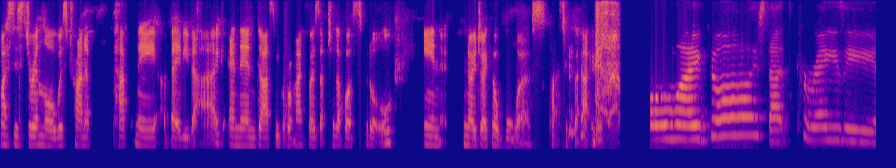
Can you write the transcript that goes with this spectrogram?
my sister-in-law was trying to pack me a baby bag and then Darcy brought my clothes up to the hospital in no joke a Woolworths plastic bag. oh my gosh, that's crazy.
